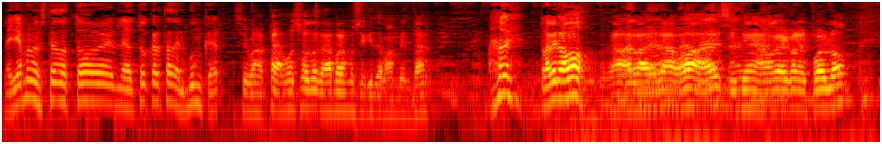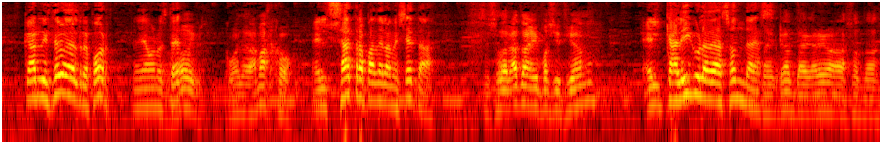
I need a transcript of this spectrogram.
Le llaman a usted doctor el autócrata del búnker. Sí, bueno, espera un segundo que voy a poner musiquita para ambientar. Rabi Rabó. Ah, ra- ra- ra- a ver si tiene algo que ver con el pueblo. Carnicero del report, le llaman a usted. Uy, como el de Damasco. El sátrapa de la meseta. Eso delata mi posición, El calígula de las ondas. me encanta que arriba las ondas.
